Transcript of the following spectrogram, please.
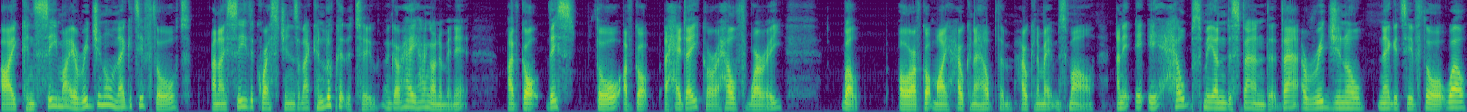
I can see my original negative thought, and I see the questions, and I can look at the two and go, "Hey, hang on a minute. I've got this thought. I've got a headache or a health worry." Well, or I've got my how can I help them? How can I make them smile? And it, it, it helps me understand that that original negative thought, well,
